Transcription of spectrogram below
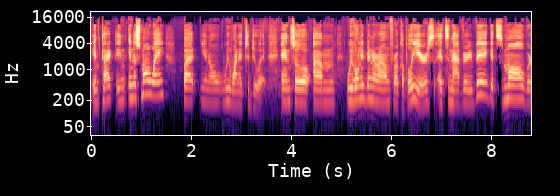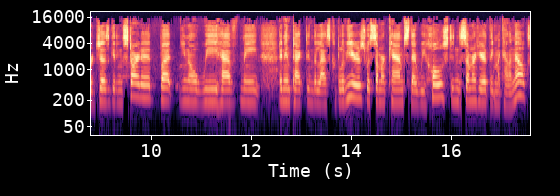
impact in in a small way, but you know we wanted to do it. And so um, we've only been around for a couple of years. It's not very big it's small we're just getting started but you know we have made an impact in the last couple of years with summer camps that we host in the summer here at the mcallen elks.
